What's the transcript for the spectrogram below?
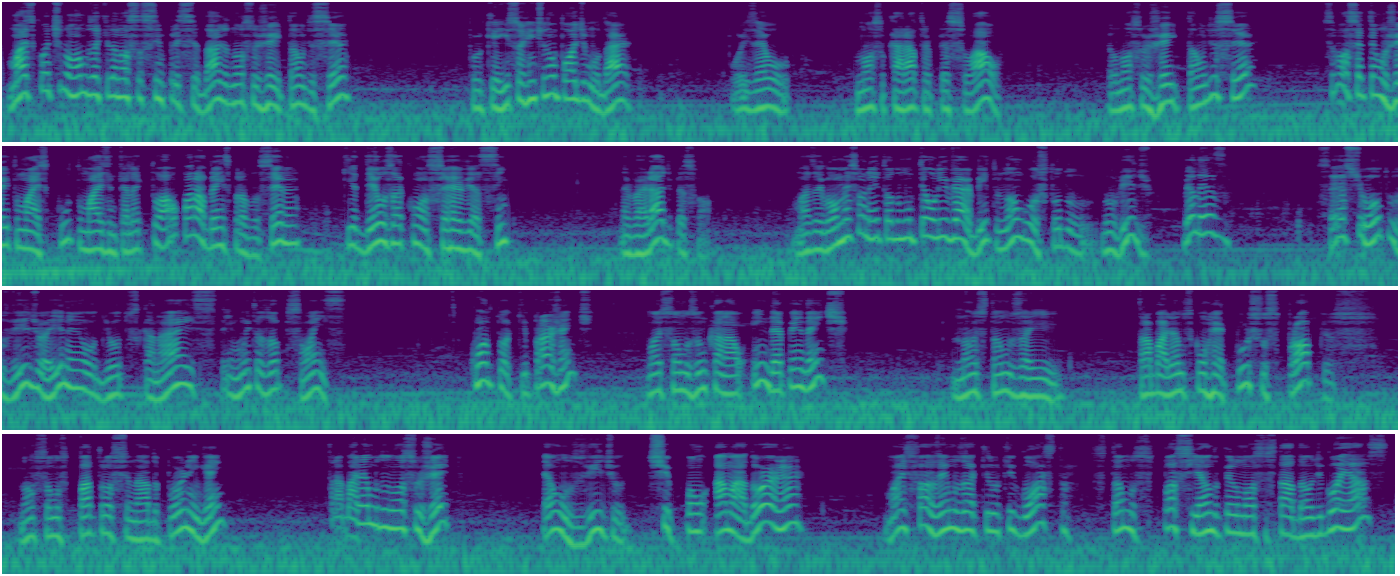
Mas continuamos aqui da nossa simplicidade, do nosso jeitão de ser. Porque isso a gente não pode mudar pois é o nosso caráter pessoal, é o nosso jeitão de ser. Se você tem um jeito mais culto, mais intelectual, parabéns para você, né? Que Deus a conserve assim. Não é verdade, pessoal? Mas é igual mencionei, todo mundo tem um livre-arbítrio. Não gostou do, do vídeo? Beleza. Acesse outros vídeos aí, né? De outros canais. Tem muitas opções. Quanto aqui pra gente, nós somos um canal independente não estamos aí trabalhamos com recursos próprios, não somos patrocinados por ninguém. Trabalhamos do nosso jeito. É uns vídeos tipão amador, né? Mas fazemos aquilo que gosta. Estamos passeando pelo nosso estadão de Goiás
